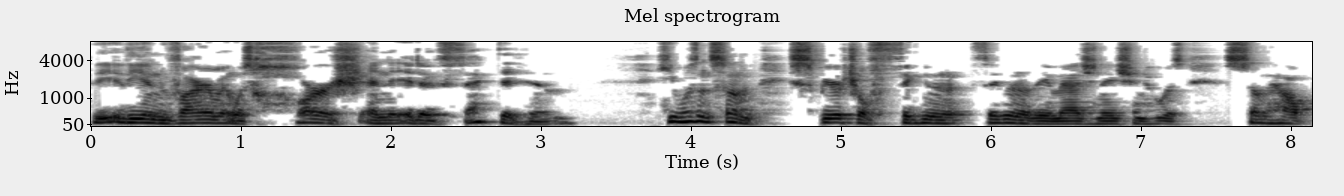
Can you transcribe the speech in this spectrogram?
The, the environment was harsh and it affected him. He wasn't some spiritual figment, figment of the imagination who was somehow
